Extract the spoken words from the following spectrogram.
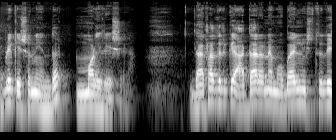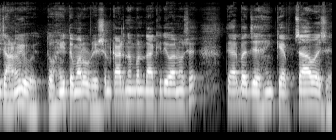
એપ્લિકેશનની અંદર મળી રહેશે. દાખલા તરીકે આધાર અને મોબાઈલની સ્થિતિ જાણવી હોય તો અહીં તમારો રેશન કાર્ડ નંબર નાખી દેવાનો છે. ત્યારબાદ જે અહીં કેપ્ચા આવે છે,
